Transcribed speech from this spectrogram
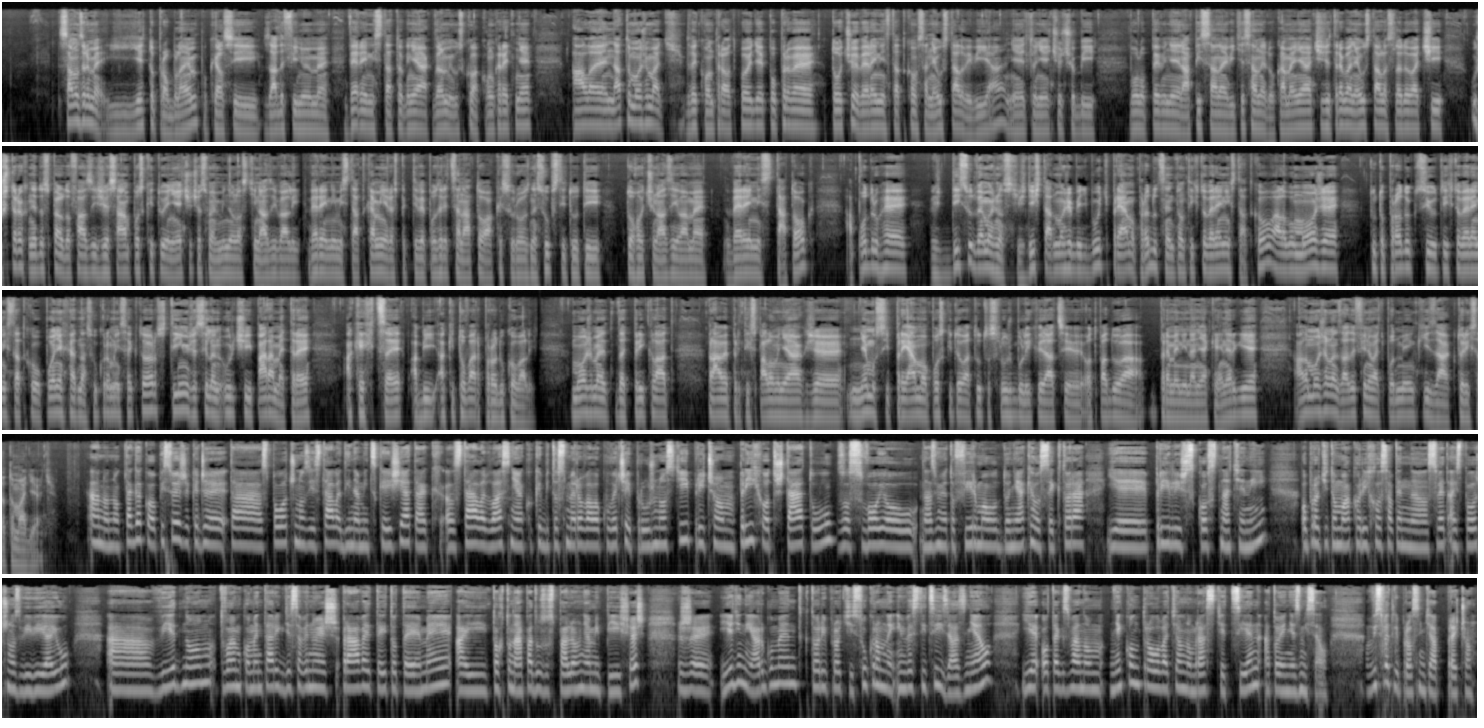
Samozrejme, je to problém, pokiaľ si zadefinujeme verejný statok nejak veľmi úzko a konkrétne, ale na to môže mať dve kontraodpovede. Poprvé, to, čo je verejným statkom, sa neustále vyvíja. Nie je to niečo, čo by bolo pevne napísané, vytesané do kameňa, čiže treba neustále sledovať, či už trh nedospel do fázy, že sám poskytuje niečo, čo sme v minulosti nazývali verejnými statkami, respektíve pozrieť sa na to, aké sú rôzne substitúty toho, čo nazývame verejný statok. A po druhé, vždy sú dve možnosti. Vždy štát môže byť buď priamo producentom týchto verejných statkov, alebo môže túto produkciu týchto verejných statkov ponechať na súkromný sektor s tým, že si len určí parametre, aké chce, aby aký tovar produkovali. Môžeme dať príklad práve pri tých spalovniach, že nemusí priamo poskytovať túto službu likvidácie odpadu a premeny na nejaké energie, ale môže len zadefinovať podmienky, za ktorých sa to má diať. Áno, no tak ako opisuje, že keďže tá spoločnosť je stále dynamickejšia, tak e, stále vlastne ako keby to smerovalo ku väčšej pružnosti, pričom príchod štátu so svojou, nazvime to firmou do nejakého sektora je príliš skostnatený oproti tomu, ako rýchlo sa ten e, svet aj spoločnosť vyvíjajú. A v jednom tvojom komentári, kde sa venuješ práve tejto téme, aj tohto nápadu so spaľovňami píšeš, že jediný argument, ktorý proti súkromnej investícii zaznel, je o tzv. nekontrolovateľnom raste cien a to je nezmysel. Vysvetli prosím ťa prečo.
